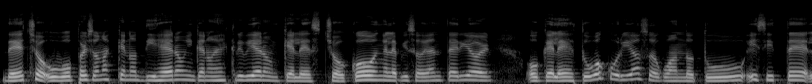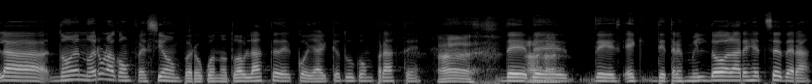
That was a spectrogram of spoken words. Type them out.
De hecho, hubo personas que nos dijeron y que nos escribieron que les chocó en el episodio anterior o que les estuvo curioso cuando tú hiciste la... No, no era una confesión, pero cuando tú hablaste del collar que tú compraste ah, de, de, de, de, 3 mil dólares, etcétera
